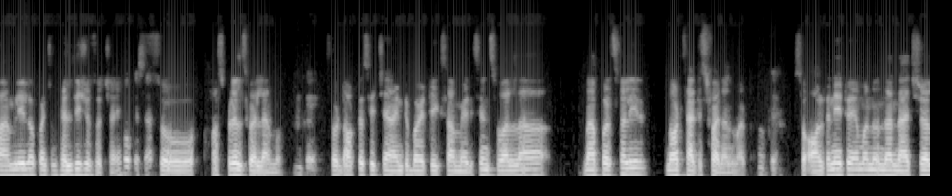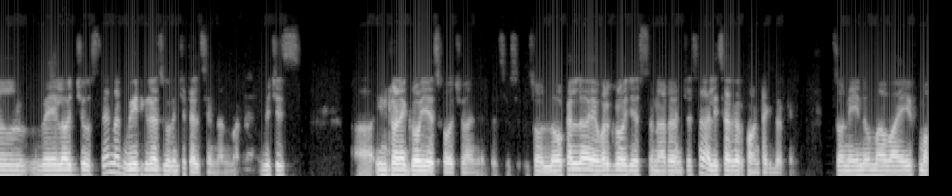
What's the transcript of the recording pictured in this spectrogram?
ఫ్యామిలీలో కొంచెం హెల్త్ ఇష్యూస్ వచ్చాయి. సో హాస్పిటల్స్కి వెళ్ళాము. సో డాక్టర్స్ ఇచ్చే యాంటీబయాటిక్స్ ఆ మెడిసిన్స్ వల్ల నా పర్సనలీ నాట్ సాటిస్ఫైడ్ అనమాట సో ఆల్టర్నేటివ్ ఏమన్నా ఉందా? న్యాచురల్ వేలో చూస్తే నాకు వీట్ గ్రాస్ గురించి తెలిసింది అనమాట విచ్ ఇస్ ఇంట్లోనే గ్రో చేసుకోవచ్చు అని చెప్పేసి. సో లోకల్లో ఎవరు గ్రో చేస్తున్నారు అని చెప్పేసి అలీ సార్ గారు కాంటాక్ట్ దొరికింది. సో నేను మా వైఫ్ మా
